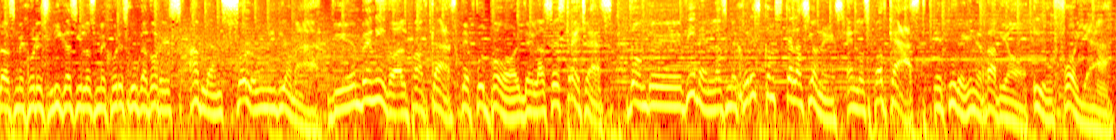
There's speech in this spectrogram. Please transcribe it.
Las mejores ligas y los mejores jugadores hablan solo un idioma. Bienvenido al podcast de fútbol de las estrellas, donde viven las mejores constelaciones en los podcasts de TUDN Radio y Euforia.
